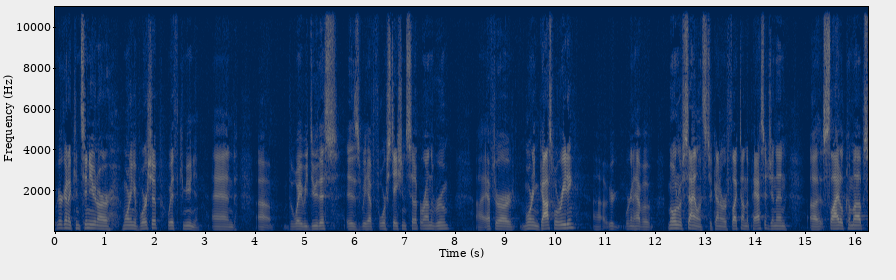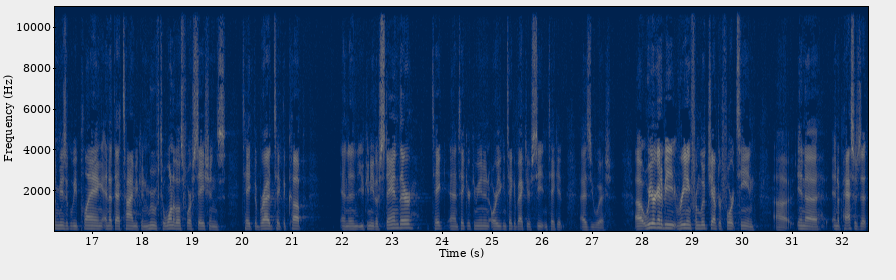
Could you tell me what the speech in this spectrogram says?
We are going to continue in our morning of worship with communion. And uh, the way we do this is we have four stations set up around the room. Uh, after our morning gospel reading, uh, we're, we're going to have a moment of silence to kind of reflect on the passage. And then a slide will come up, some music will be playing. And at that time, you can move to one of those four stations, take the bread, take the cup, and then you can either stand there take, and take your communion, or you can take it back to your seat and take it as you wish. Uh, we are going to be reading from Luke chapter 14 uh, in, a, in a passage that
